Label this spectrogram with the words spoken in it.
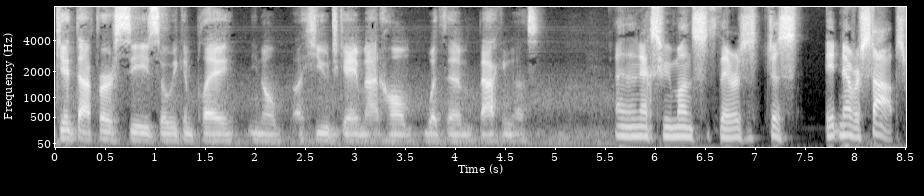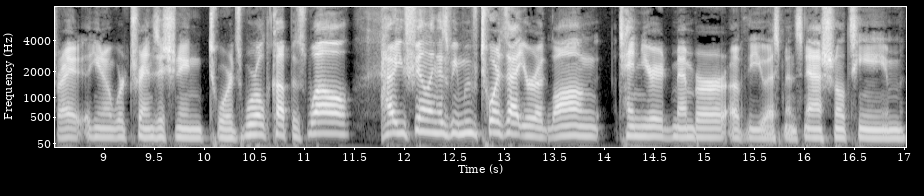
get that first seed so we can play, you know, a huge game at home with them backing us. And the next few months, there's just it never stops, right? You know, we're transitioning towards World Cup as well. How are you feeling as we move towards that? You're a long tenured member of the U.S. men's national team.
